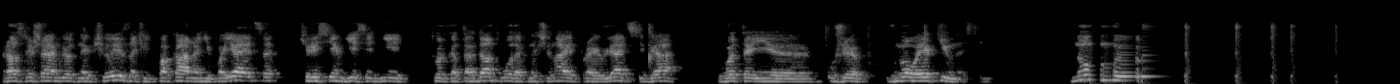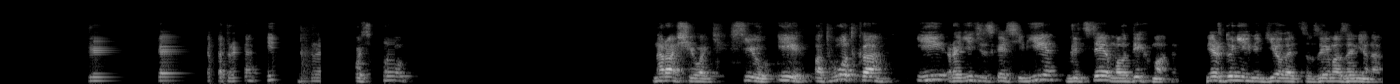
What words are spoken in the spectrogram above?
Раз лишаем летной пчелы, значит, пока она не появится, через 7-10 дней, только тогда отводок начинает проявлять себя в этой э, уже в новой активности. Но мы наращивать сил и отводка, и родительской семье в лице молодых маток. Между ними делается взаимозамена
